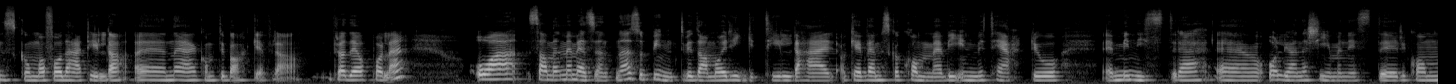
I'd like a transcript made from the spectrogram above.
ønske om å få det her til da, når jeg kom tilbake fra, fra, det oppholdet. Og sammen med medstudentene så begynte vi da med å rigge til det her. Ok, hvem skal komme? Vi inviterte jo eh, ministre. olje- og energiminister kom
